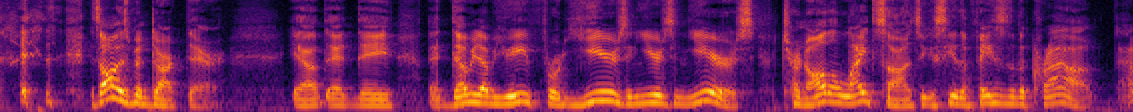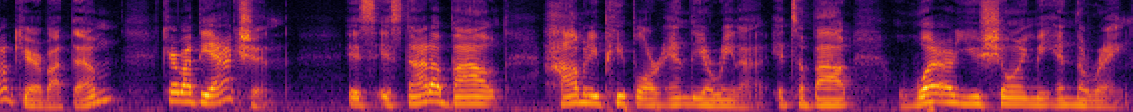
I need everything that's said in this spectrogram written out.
it's always been dark there. You know, they, they, the WWE for years and years and years turn all the lights on so you can see the faces of the crowd. I don't care about them. I care about the action. It's it's not about how many people are in the arena. It's about what are you showing me in the ring?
